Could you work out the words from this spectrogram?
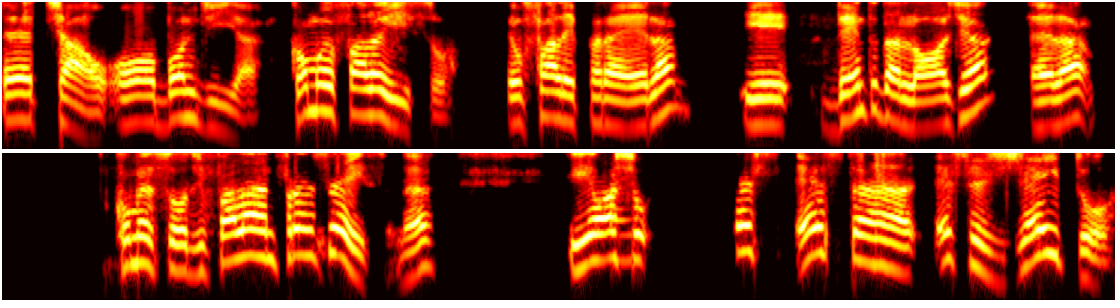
é, tchau ou bom dia? Como eu falo isso? Eu falei para ela e dentro da loja ela começou a falar em francês, né? E eu acho esta, esse jeito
